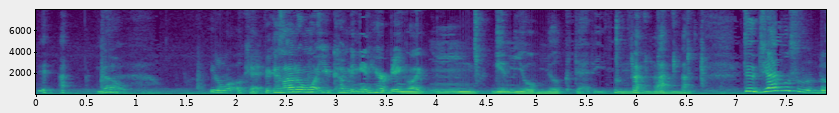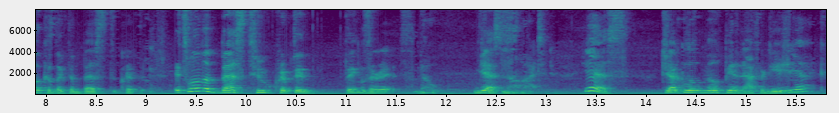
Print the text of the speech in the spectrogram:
Yeah. no. You don't want. Okay. Because I don't want you coming in here being like, mm, give me your milk, daddy. Mm. Dude, jackalopes with milk is like the best cryptid. It's one of the best two cryptid things there is. no, Yes. it's not. Yes. Jackalope milk being an aphrodisiac.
